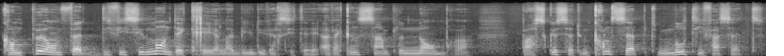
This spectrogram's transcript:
qu'on peut en fait difficilement décrire la biodiversité avec un simple nombre, parce que c'est un concept multifacette.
